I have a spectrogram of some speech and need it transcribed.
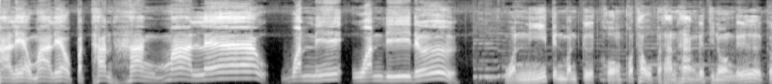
าแล้วมาแล้วประธานห้างมาแล้ว วันนี้วันดีเด้อวันนี้เป็นวันเกิดของพ่อเท่าประธานห้างเด้อพี่น้องเด้อก็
